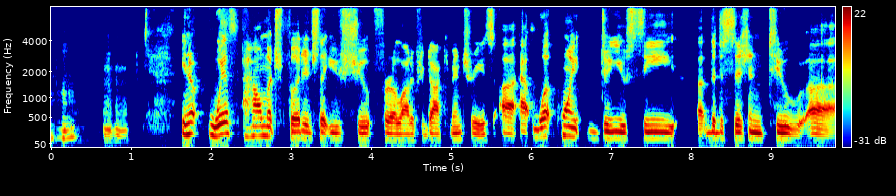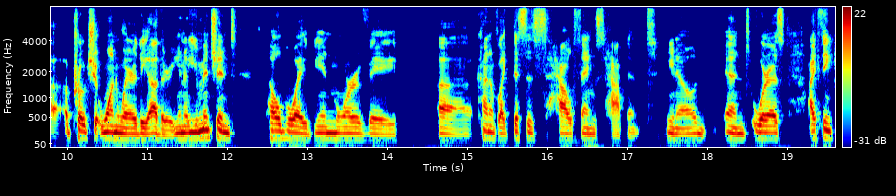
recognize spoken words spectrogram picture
Mm-hmm. Mm-hmm. You know, with how much footage that you shoot for a lot of your documentaries, uh, at what point do you see uh, the decision to uh, approach it one way or the other? You know, you mentioned Hellboy being more of a uh, kind of like this is how things happened, you know. And whereas I think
